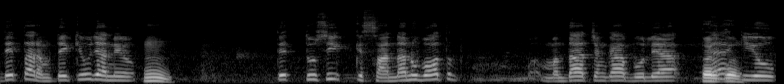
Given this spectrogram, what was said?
ਦੇ ਧਰਮ ਤੇ ਕਿਉਂ ਜਾਂਦੇ ਹੋ? ਹੂੰ। ਤੇ ਤੁਸੀਂ ਕਿਸਾਨਾਂ ਨੂੰ ਬਹੁਤ ਮੰਦਾ ਚੰਗਾ ਬੋਲਿਆ ਬਿਲਕੁਲ। ਕਿ ਉਹ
